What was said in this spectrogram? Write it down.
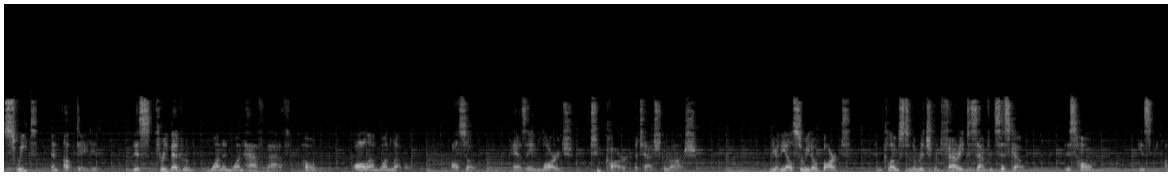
Sweet and updated, this three bedroom, one and one half bath home, all on one level, also has a large two car attached garage. Near the El Cerrito BART and close to the Richmond Ferry to San Francisco, this home is a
